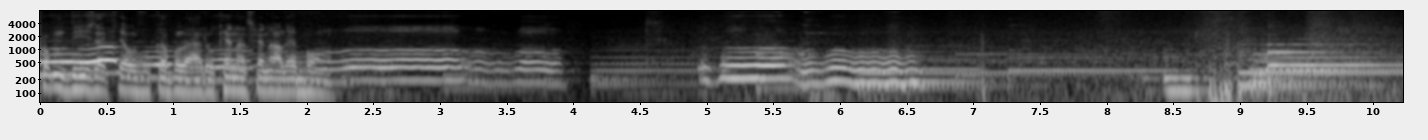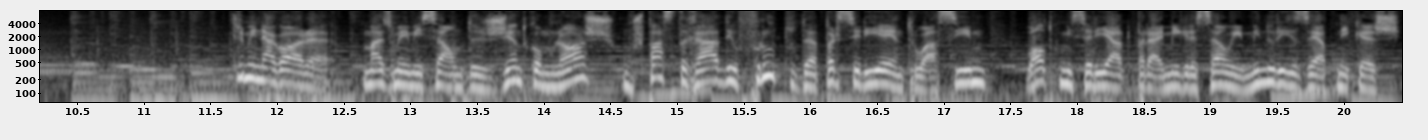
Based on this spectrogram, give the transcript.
como diz aquele vocabulário, o que é nacional é bom. Termina agora mais uma emissão de Gente Como Nós, um espaço de rádio fruto da parceria entre o ACIM, o Alto Comissariado para a Imigração e Minorias Étnicas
